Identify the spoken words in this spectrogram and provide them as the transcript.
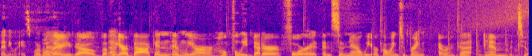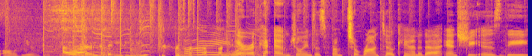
Anyways, we're back. well, back. there you go. But back. we are back, and and we are hopefully better for it. And so now we are going to bring Erica M to all of you. How are you, ladies? Hi. Erica M joins us from Toronto, Canada, and she is the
